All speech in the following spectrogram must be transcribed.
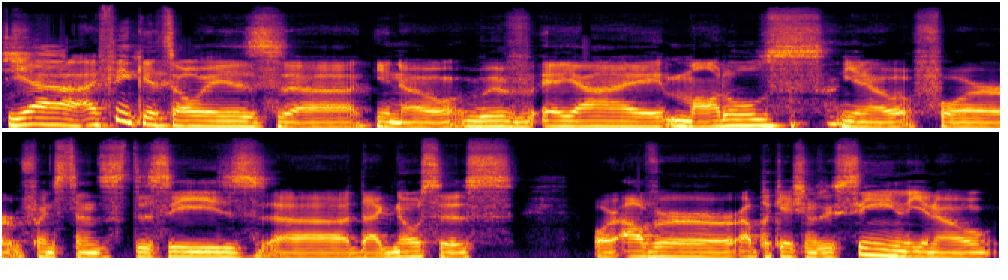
Yeah, I think it's always, uh, you know, with AI models, you know, for, for instance, disease uh, diagnosis or other applications we've seen, you know,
